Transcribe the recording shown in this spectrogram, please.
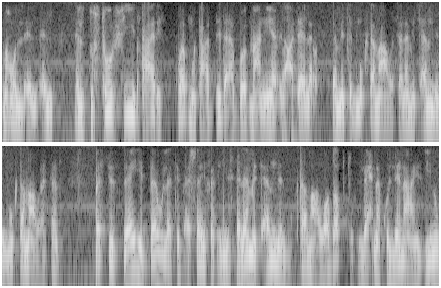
ما هو ال ال ال الدستور فيه أنت عارف أبواب متعددة أبواب معنية بالعدالة وسلامة المجتمع وسلامة أمن المجتمع وهكذا. بس إزاي الدولة تبقى شايفة إن سلامة أمن المجتمع وضبطه اللي إحنا كلنا عايزينه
